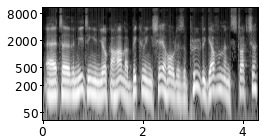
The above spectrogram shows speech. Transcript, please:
At uh, the meeting in Yokohama, bickering shareholders approved a government structure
